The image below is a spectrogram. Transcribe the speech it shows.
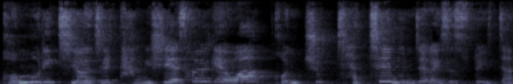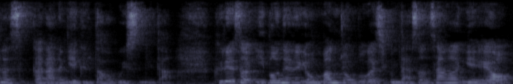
건물이 지어질 당시의 설계와 건축 자체에 문제가 있을 수도 있지 않았을까라는 얘기도 나오고 있습니다. 그래서 이번에는 연방정부가 지금 나선 상황이에요.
